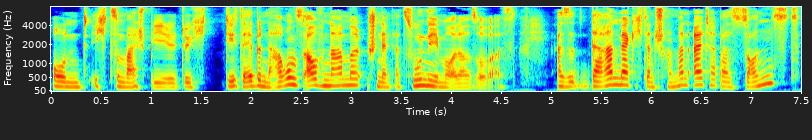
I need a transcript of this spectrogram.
und ich zum Beispiel durch dieselbe Nahrungsaufnahme schneller zunehme oder sowas. Also daran merke ich dann schon mein Alter, aber sonst,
